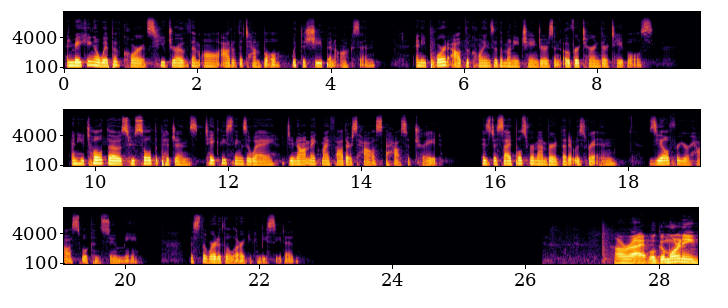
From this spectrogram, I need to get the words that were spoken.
And making a whip of cords, he drove them all out of the temple with the sheep and oxen. And he poured out the coins of the money changers and overturned their tables. And he told those who sold the pigeons, Take these things away. Do not make my father's house a house of trade. His disciples remembered that it was written, Zeal for your house will consume me. This is the word of the Lord. You can be seated. All right. Well, good morning,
